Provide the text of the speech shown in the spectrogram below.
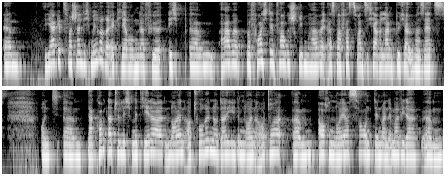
Ähm, ja, gibt es wahrscheinlich mehrere Erklärungen dafür. Ich ähm, habe, bevor ich den V geschrieben habe, erstmal fast 20 Jahre lang Bücher übersetzt. Und ähm, da kommt natürlich mit jeder neuen Autorin oder jedem neuen Autor ähm, auch ein neuer Sound, den man immer wieder ähm,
